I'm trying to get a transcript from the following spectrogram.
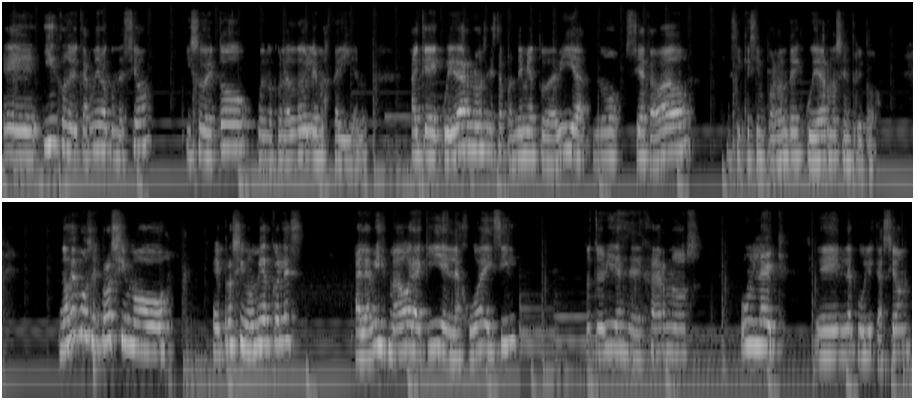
eh, ir con el carnet de vacunación y sobre todo, bueno, con la doble mascarilla, ¿no? Hay que cuidarnos, esta pandemia todavía no se ha acabado, así que es importante cuidarnos entre todos. Nos vemos el próximo, el próximo miércoles a la misma hora aquí en la jugada Isil. No te olvides de dejarnos un like en la publicación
